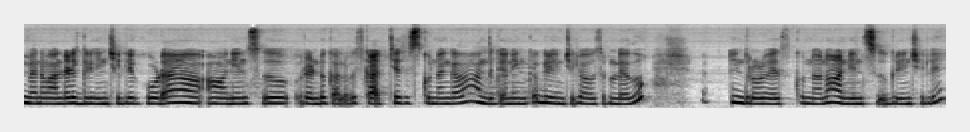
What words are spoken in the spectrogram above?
మనం ఆల్రెడీ గ్రీన్ చిల్లీ కూడా ఆనియన్స్ రెండు కలిపి కట్ చేసేసుకున్నాం కదా అందుకని ఇంకా గ్రీన్ చిల్లీ అవసరం లేదు. ఇందులో వేసుకున్నాను onions green chilli.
